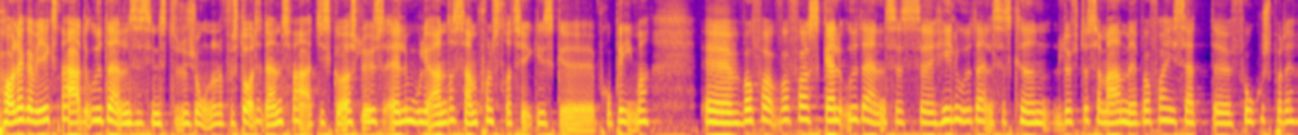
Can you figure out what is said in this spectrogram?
pålægger vi ikke snart uddannelsesinstitutionerne for stort et ansvar, at de skal også løse alle mulige andre samfundsstrategiske øh, problemer? Øh, hvorfor, hvorfor skal uddannelses, øh, hele uddannelseskæden løfte så meget med? Hvorfor har I sat øh, fokus på det?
